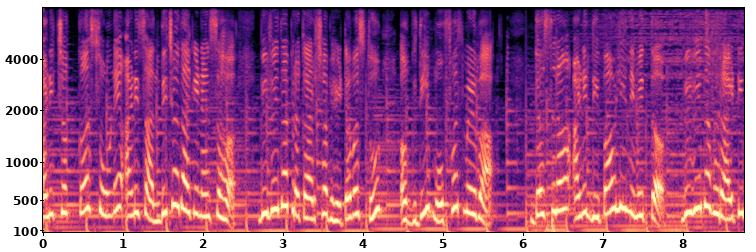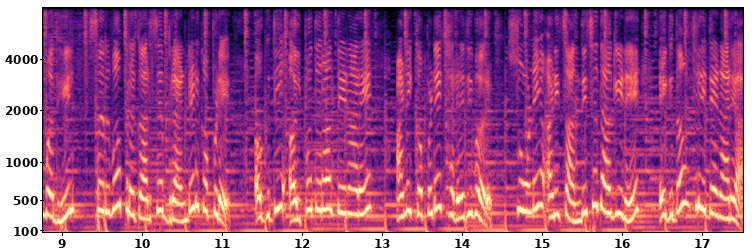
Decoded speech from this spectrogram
आणि चक्क सोने आणि चांदीच्या दागिन्यांसह विविध प्रकारच्या भेटवस्तू अगदी मोफत मिळवा. दसरा आणि दीपावली निमित्त विविध व्हरायटी मधील सर्व प्रकारचे ब्रँडेड कपडे अगदी अल्प दरात देणारे आणि कपडे खरेदीवर सोने आणि चांदीचे दागिने एकदम फ्री देणाऱ्या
